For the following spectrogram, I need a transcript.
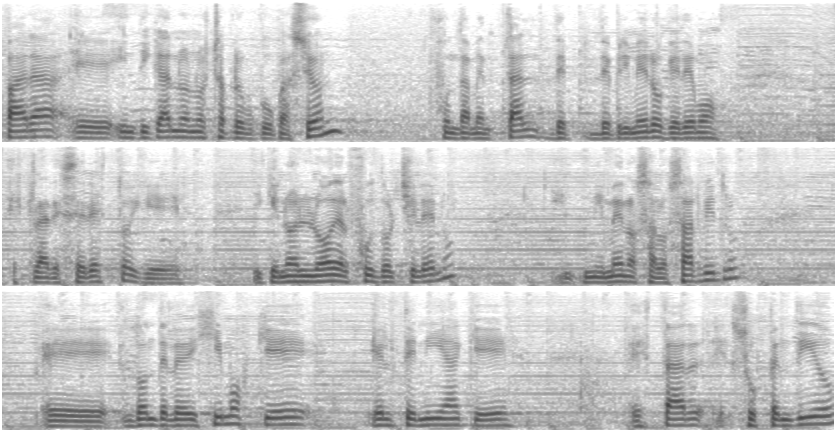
para eh, indicarnos nuestra preocupación fundamental. De, primero queremos esclarecer esto y que, y que no enlode al fútbol chileno, ni menos a los árbitros, eh, donde le dijimos que él tenía que estar suspendido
